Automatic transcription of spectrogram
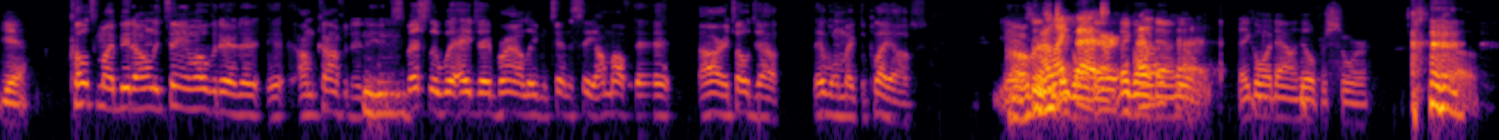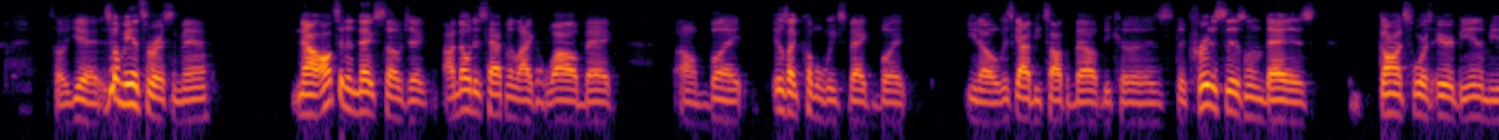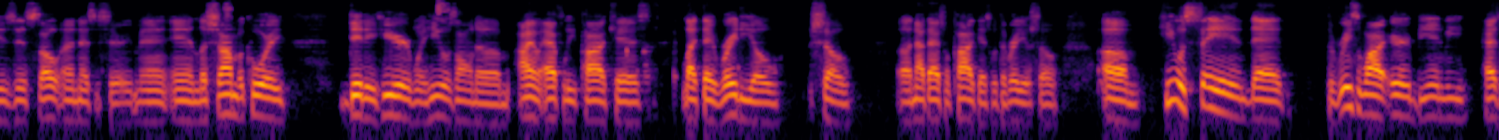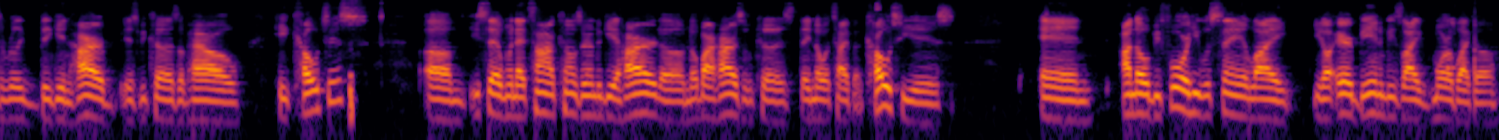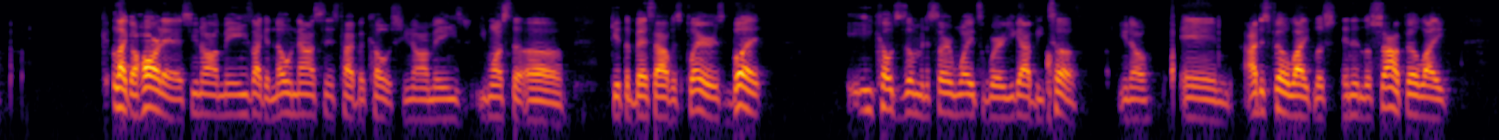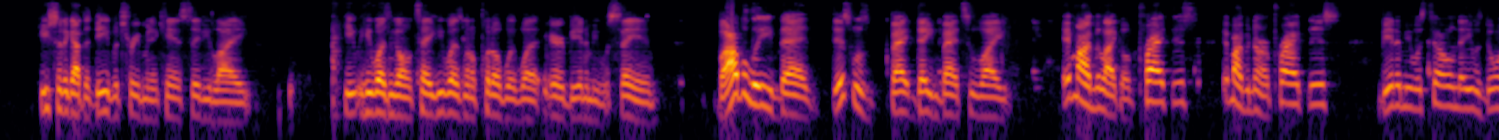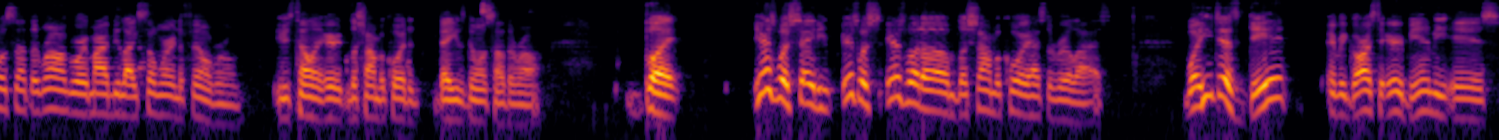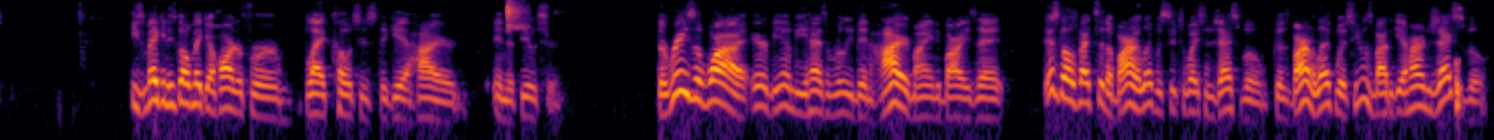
Yeah. Colts might be the only team over there that I'm confident mm-hmm. in, especially with AJ Brown leaving Tennessee. I'm off that. I already told y'all they won't make the playoffs. Yeah, oh, okay. I like that. Down, they going like downhill. That. They going downhill for sure. so, so yeah, it's gonna be interesting, man. Now on to the next subject. I know this happened like a while back, um, but it was like a couple weeks back. But you know, it's got to be talked about because the criticism that is gone towards Bieniemy is just so unnecessary, man. And LeSean McCoy did it here when he was on um I Am Athlete podcast, like that radio show, uh, not the actual podcast, but the radio show. Um, he was saying that the reason why Bieniemy hasn't really been getting hired is because of how he coaches. Um, he said when that time comes for him to get hired, uh, nobody hires him because they know what type of coach he is. And I know before he was saying like you know, Bieniemy's like more of like a like a hard ass, you know what I mean? He's like a no nonsense type of coach, you know what I mean? He's, he wants to uh get the best out of his players, but he coaches them in a certain way to where you gotta be tough, you know. And I just felt like, and then LeSean felt like he should have got the diva treatment in Kansas City. Like he, he wasn't gonna take, he wasn't gonna put up with what Eric Bieniemy was saying. But I believe that this was back dating back to like it might be like a practice it might be during practice. Bieniemy was telling that he was doing something wrong, or it might be like somewhere in the film room. He was telling Eric LeSean McCoy that he was doing something wrong. But here's what Shady, here's what here's what um LeSean McCoy has to realize. What he just did in regards to Eric Bieniemy is he's making he's gonna make it harder for black coaches to get hired in the future. The reason why Bieniemy hasn't really been hired by anybody is that this goes back to the Byron Leftwich situation in Jacksonville because Byron Leftwich, he was about to get hired in Jacksonville,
